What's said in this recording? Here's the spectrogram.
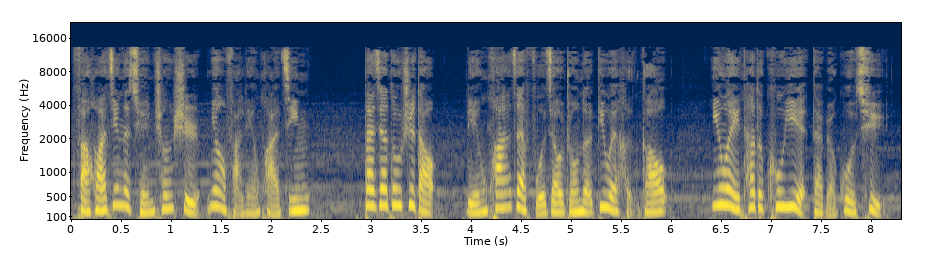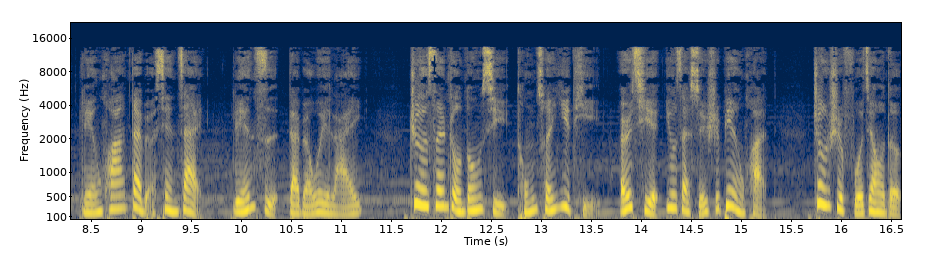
法华经》的全称是《妙法莲华经》。大家都知道，莲花在佛教中的地位很高，因为它的枯叶代表过去，莲花代表现在，莲子代表未来，这三种东西同存一体，而且又在随时变换。正是佛教的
